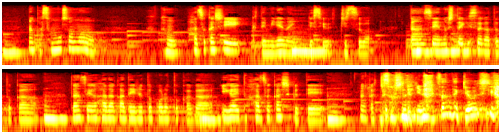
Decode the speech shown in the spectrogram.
うん。なんかそもそも恥ずかしくて見れないんですよ、実は。男性の下着姿とか、うん。男性が裸でいるところとかがうん。意外と恥ずかしくて、うん。なんか直視できな。いそんな業種が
